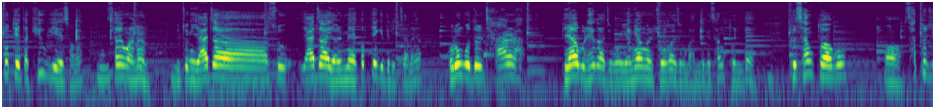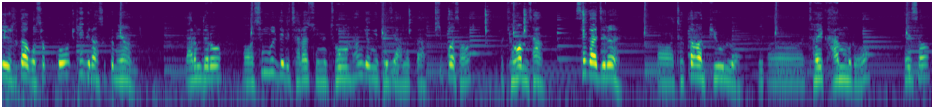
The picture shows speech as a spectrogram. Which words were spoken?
포트에다 키우기 위해서 네. 사용하는 일종의 야자수 야자 열매 껍데기들 있잖아요. 그런 것들 잘 하- 배합을 해가지고 영양을 줘가지고 만든 게 상토인데 그 상토하고 어, 사토질 흙하고 섞고 탭이랑 섞으면 나름대로 어, 식물들이 자랄 수 있는 좋은 환경이 되지 않을까 싶어서 경험상 세 가지를 어, 적당한 비율로 어, 저의 감으로 해서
